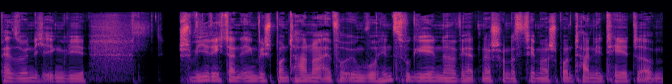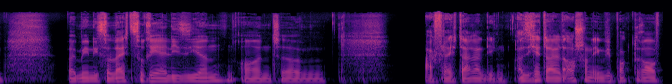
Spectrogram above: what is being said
persönlich irgendwie schwierig, dann irgendwie spontan mal einfach irgendwo hinzugehen. Ne? Wir hatten ja schon das Thema Spontanität ähm, bei mir nicht so leicht zu realisieren und ähm, mag vielleicht daran liegen. Also ich hätte halt auch schon irgendwie Bock drauf.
